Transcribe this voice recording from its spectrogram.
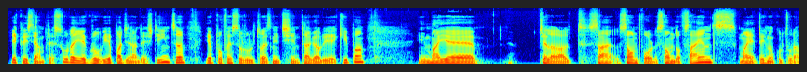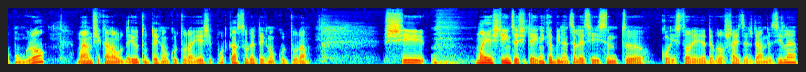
E Cristian Presură, e, gru- e pagina de știință, e profesorul Trăznit și întreaga lui echipă, mai e celălalt Sound, for, Sound of Science, mai e tehnocultura.ro, mai am și canalul de YouTube, Tehnocultura e și podcastul de Tehnocultura. Și mai e știință și tehnică, bineînțeles, ei sunt uh, cu o istorie de vreo 60 de ani de zile,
